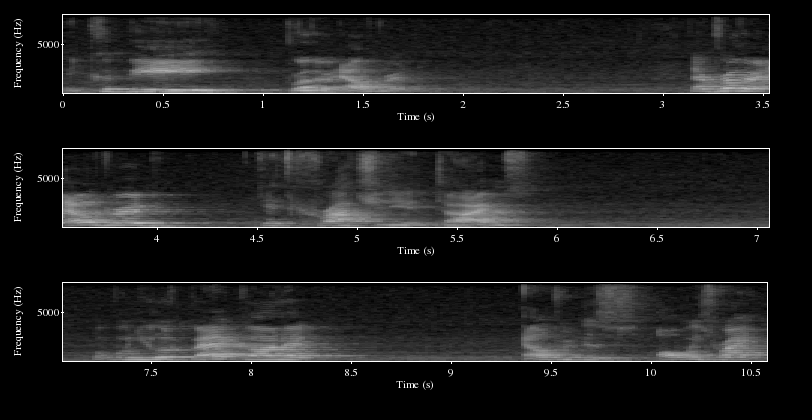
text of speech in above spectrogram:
it could be Brother Eldred. Now, Brother Eldred gets crotchety at times. But when you look back on it, Eldred is always right.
